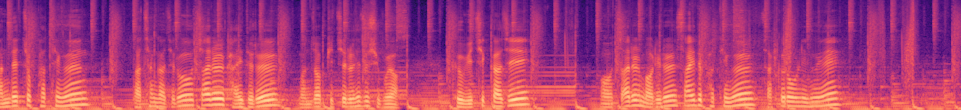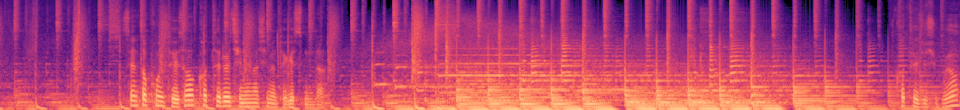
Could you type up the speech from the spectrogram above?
반대쪽 파팅은 마찬가지로 자를 가이드를 먼저 빗질을 해주시고요. 그 위치까지 어, 자를 머리를 사이드 파팅을 자, 끌어올린 후에 센터 포인트에서 커트를 진행하시면 되겠습니다. 커트 해주시고요.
